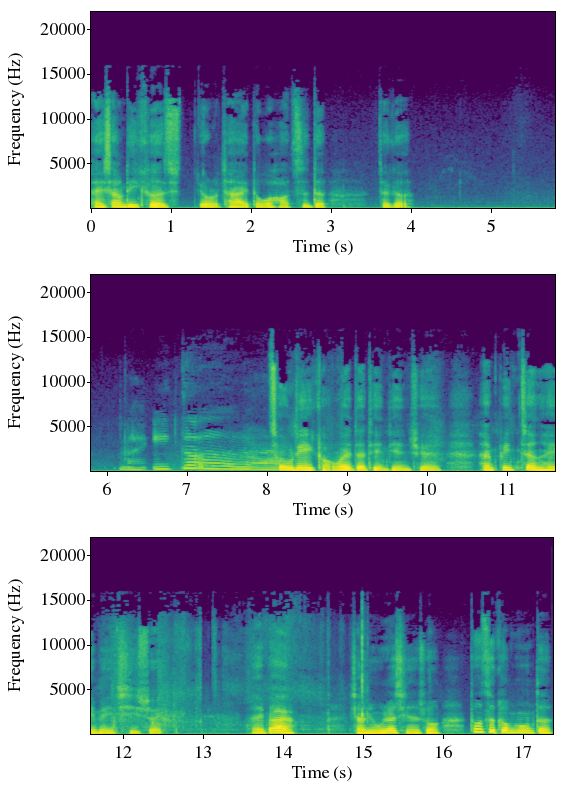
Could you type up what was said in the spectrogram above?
台上立刻有了太多好吃的，这个哪一个？醋栗口味的甜甜圈和冰镇黑莓汽水。来吧，小女巫热情的说：“肚子空空的，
